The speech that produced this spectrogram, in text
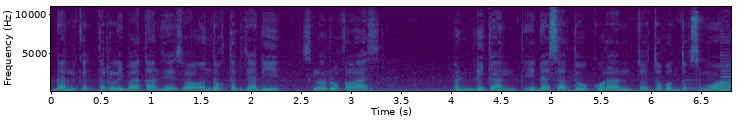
dan keterlibatan siswa untuk terjadi seluruh kelas. Pendidikan tidak satu ukuran cocok untuk semua.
